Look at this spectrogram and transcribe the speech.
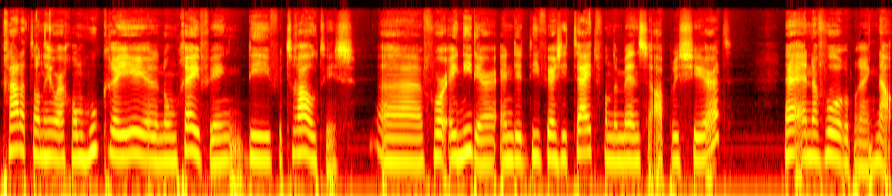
gaat het dan heel erg om hoe creëer je een omgeving die vertrouwd is uh, voor eenieder en de diversiteit van de mensen apprecieert hè, en naar voren brengt. Nou,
